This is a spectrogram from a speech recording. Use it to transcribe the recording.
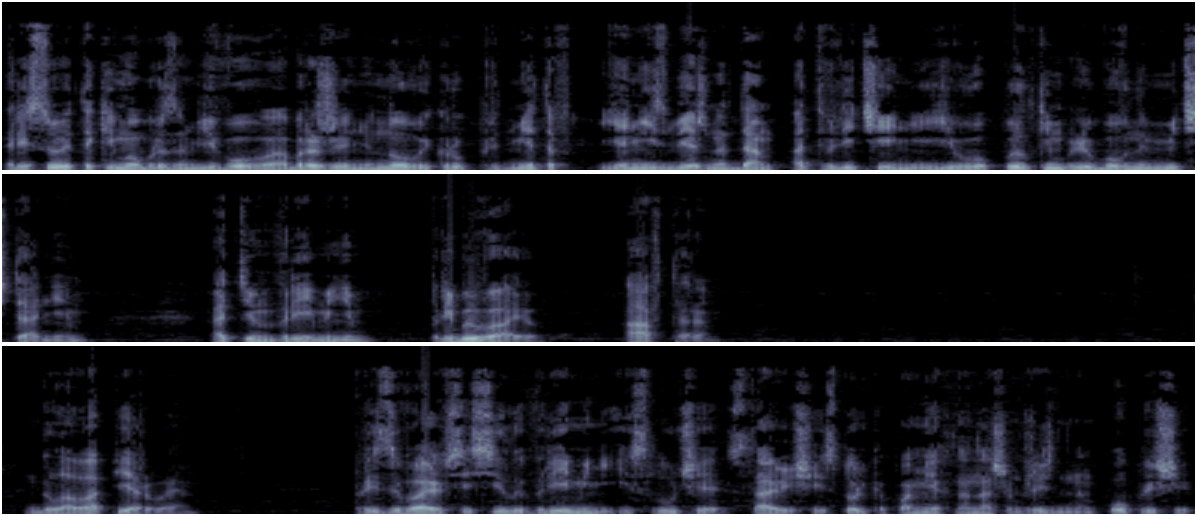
рисуя таким образом его воображению новый круг предметов, я неизбежно дам отвлечение его пылким любовным мечтаниям. А тем временем пребываю автором. Глава 1. Призываю все силы времени и случая, ставящие столько помех на нашем жизненном поприще,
